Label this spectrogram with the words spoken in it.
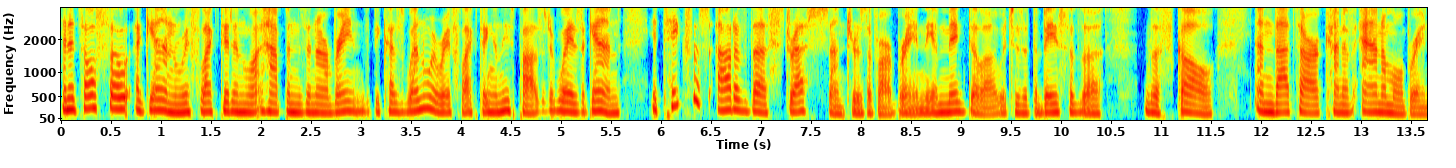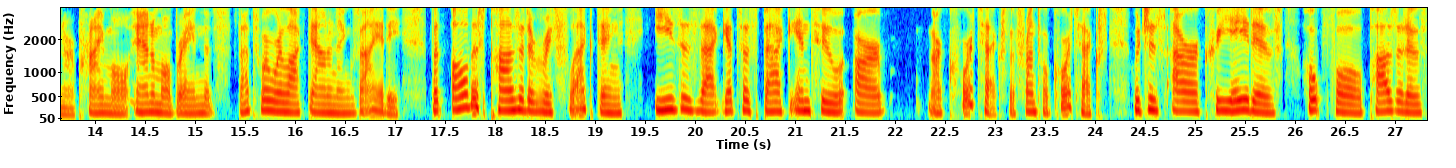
and it's also again reflected in what happens in our brains because when we're reflecting in these positive ways, again, it takes us out of the stress centers of our brain, the amygdala, which is at the base of the the skull. And that's our kind of animal brain, our primal animal brain. That's, that's where we're locked down in anxiety. But all this positive reflecting eases that, gets us back into our our cortex, the frontal cortex, which is our creative, hopeful, positive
